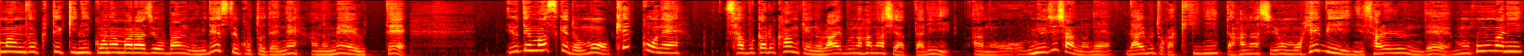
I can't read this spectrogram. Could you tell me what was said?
満足的ニコ生ラジオ番組ですということでね、あの、目打って言ってますけども、結構ね、サブカル関係のライブの話やったり、あの、ミュージシャンのね、ライブとか聞きに行った話をもうヘビーにされるんで、もうほんまに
